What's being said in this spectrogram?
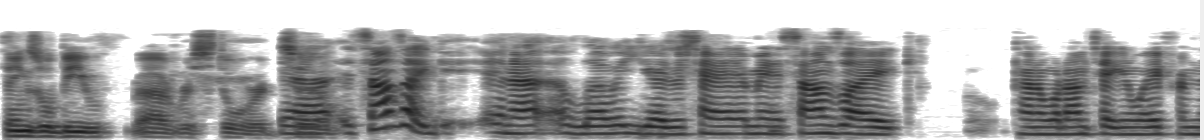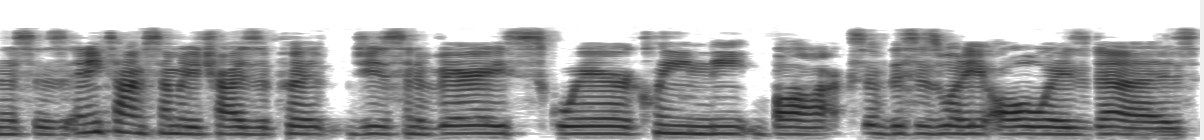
Things will be uh, restored. Yeah, so it sounds like, and I I love what you guys are saying. I mean, it sounds like kind of what I'm taking away from this is anytime somebody tries to put Jesus in a very square, clean, neat box of this is what he always does,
